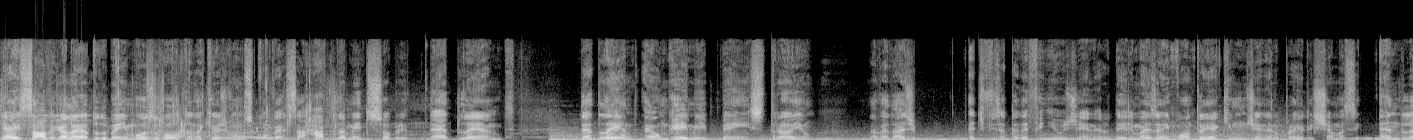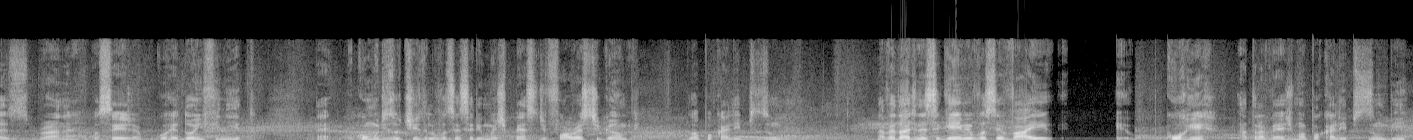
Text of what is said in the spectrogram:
Salve, salve galera, tudo bem? Mozo voltando aqui. Hoje vamos conversar rapidamente sobre Deadland. Deadland é um game bem estranho. Na verdade, é difícil até definir o gênero dele, mas eu encontrei aqui um gênero para ele que chama-se Endless Runner, ou seja, corredor infinito. É, como diz o título, você seria uma espécie de Forrest Gump do apocalipse zumbi. Na verdade, nesse game você vai eh, correr através de um apocalipse zumbi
